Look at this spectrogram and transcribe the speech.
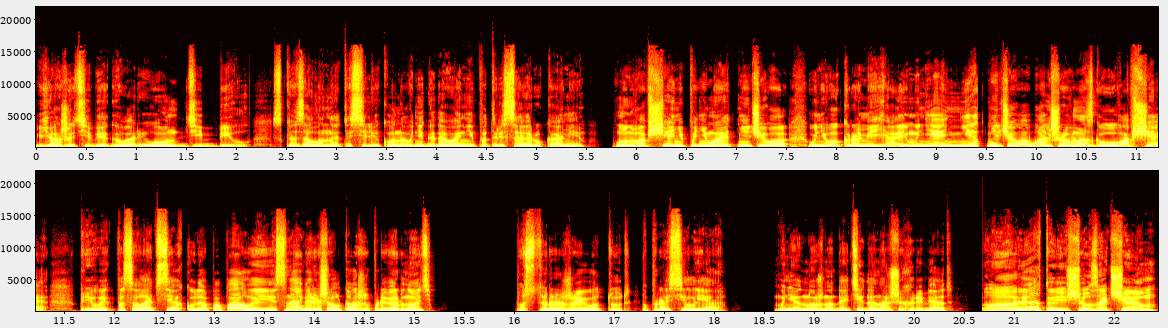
«Я же тебе говорю, он дебил», — сказала на это Силикона в негодовании, потрясая руками. «Он вообще не понимает ничего. У него, кроме я и мне, нет ничего больше в мозгу. Вообще. Привык посылать всех, куда попало, и с нами решил тоже провернуть». «Посторожи вот тут», — попросил я. «Мне нужно дойти до наших ребят». «А это еще зачем?»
